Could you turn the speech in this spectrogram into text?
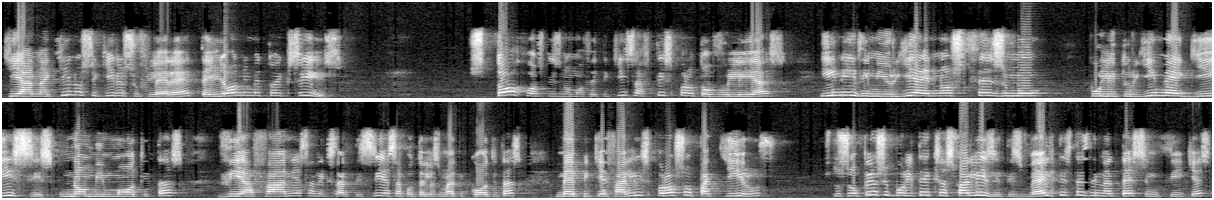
Και η ανακοίνωση, κύριε Σουφλερέ, τελειώνει με το εξής. Στόχος της νομοθετικής αυτής πρωτοβουλίας είναι η δημιουργία ενός θεσμού που λειτουργεί με εγγυήσεις νομιμότητας διαφάνειας, ανεξαρτησίας, αποτελεσματικότητας, με επικεφαλής πρόσωπα κύρους, στους οποίους η πολιτεία εξασφαλίζει τις βέλτιστες δυνατές συνθήκες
